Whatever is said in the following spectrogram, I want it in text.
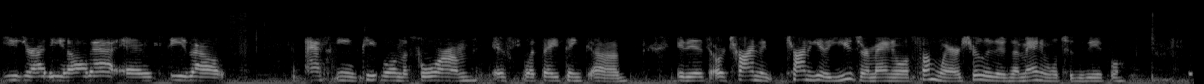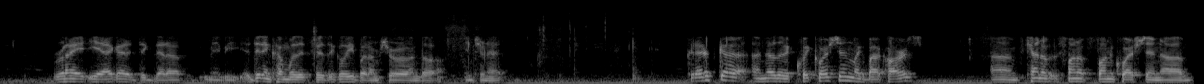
user ID and all that, and see about asking people in the forum if what they think uh, it is, or trying to trying to get a user manual somewhere. Surely there's a manual to the vehicle. Right. Yeah, I got to dig that up. Maybe it didn't come with it physically, but I'm sure on the internet. Could I ask uh, another quick question, like about cars? Um, kind of fun, fun question. Um,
